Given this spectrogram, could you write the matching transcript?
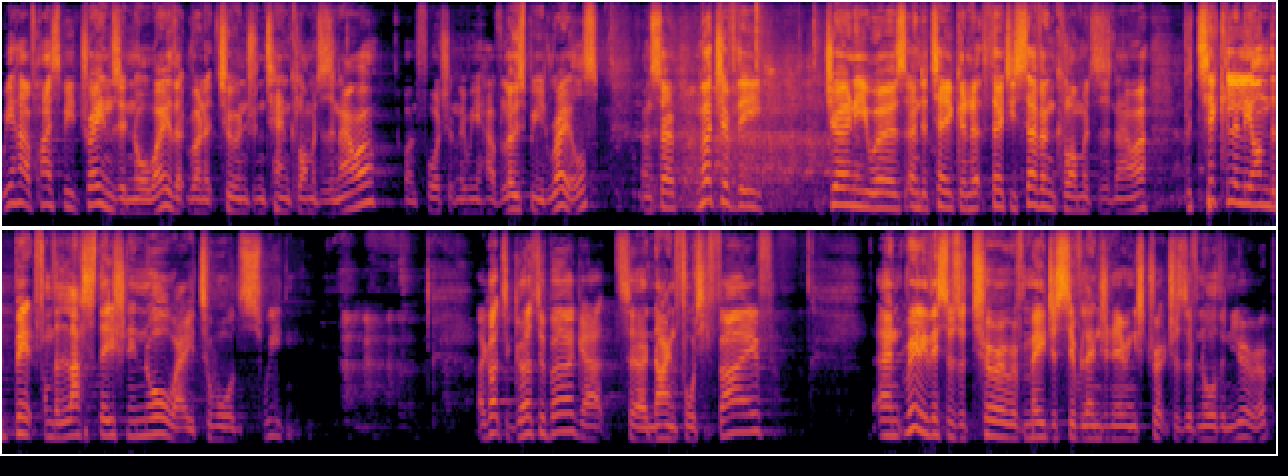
We have high-speed trains in Norway that run at 210 kilometers an hour, unfortunately, we have low-speed rails. And so much of the journey was undertaken at 37 kilometers an hour, particularly on the bit from the last station in Norway towards Sweden. I got to Göteborg at uh, 9.45. And really, this was a tour of major civil engineering structures of Northern Europe.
